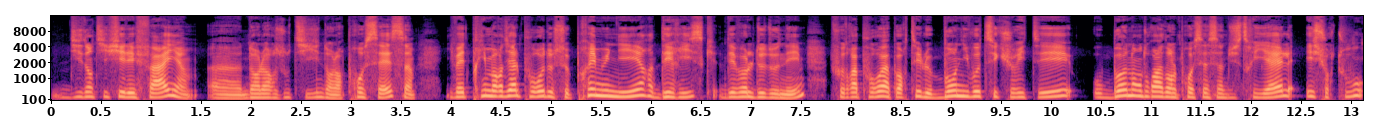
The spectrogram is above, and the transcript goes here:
d'identifier les failles dans leurs outils, dans leurs process. Il va être primordial pour eux de se prémunir des risques des vols de données. Il faudra pour eux apporter le bon niveau de sécurité au bon endroit dans le process industriel et surtout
